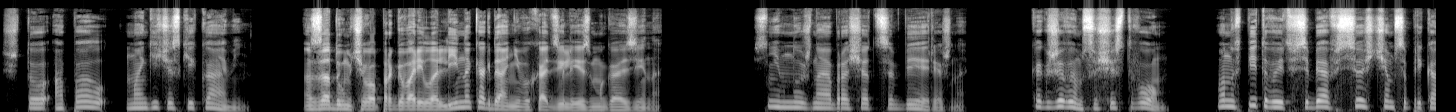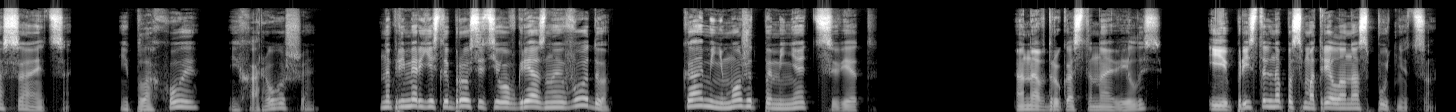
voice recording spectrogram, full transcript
что опал магический камень, задумчиво проговорила Лина, когда они выходили из магазина. С ним нужно обращаться бережно, как живым существом. Он впитывает в себя все, с чем соприкасается, и плохое, и хорошее. Например, если бросить его в грязную воду, камень может поменять цвет. Она вдруг остановилась и пристально посмотрела на спутницу.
